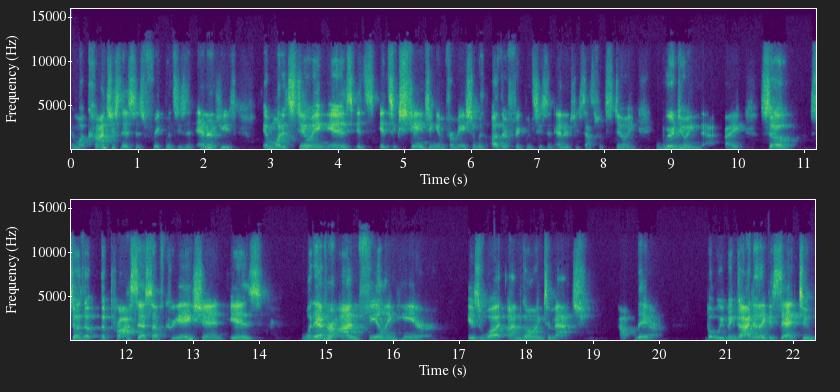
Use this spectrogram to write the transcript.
and what consciousness is frequencies and energies. And what it's doing is it's it's exchanging information with other frequencies and energies. That's what it's doing. We're doing that, right? So so the, the process of creation is whatever I'm feeling here is what I'm going to match out there but we've been guided, like I said, to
